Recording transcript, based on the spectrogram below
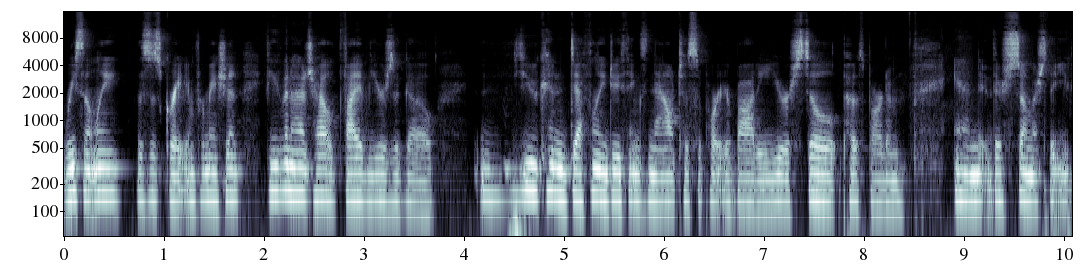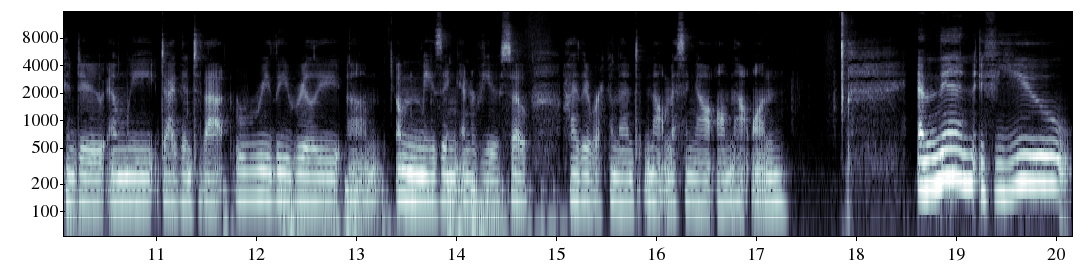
recently, this is great information. If you even had a child five years ago, you can definitely do things now to support your body. You're still postpartum, and there's so much that you can do. And we dive into that really, really um, amazing interview. So, highly recommend not missing out on that one. And then, if you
